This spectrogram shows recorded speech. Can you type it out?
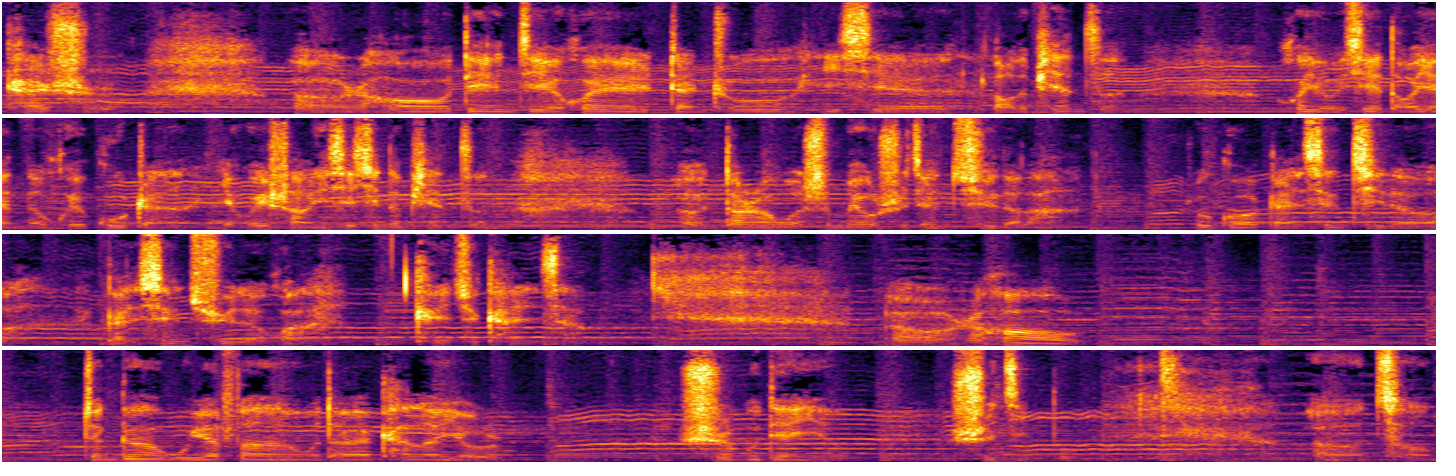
开始，呃，然后电影节会展出一些老的片子，会有一些导演的回顾展，也会上一些新的片子。呃，当然我是没有时间去的啦。如果感兴趣的感兴趣的话，可以去看一下。呃，然后整个五月份我大概看了有十部电影，十几部。呃，从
